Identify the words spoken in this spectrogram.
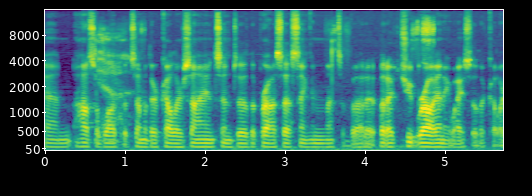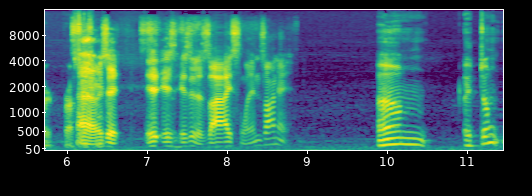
and Hasselblad Yeah. put some of their color science into the processing, and that's about it. But I shoot raw anyway, so the color processing. Oh, is it is, is it a Zeiss lens on it? Um, I don't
